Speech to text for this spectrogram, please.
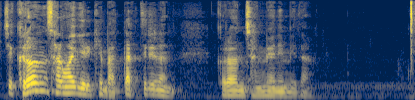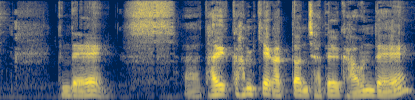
이제 그런 상황이 이렇게 맞닥뜨리는 그런 장면입니다. 근데 아, 다윗과 함께 갔던 자들 가운데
